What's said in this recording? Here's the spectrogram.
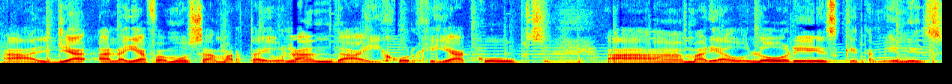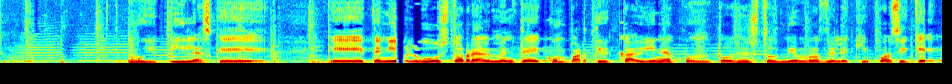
al ya, a la ya famosa Marta de Holanda y Jorge Jacobs, a María Dolores, que también es muy pilas, que, que he tenido el gusto realmente de compartir cabina con todos estos miembros del equipo. Así que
